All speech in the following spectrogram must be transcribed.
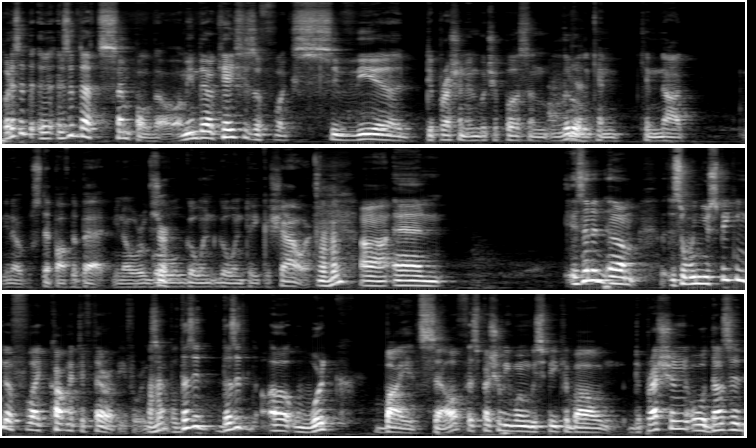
But is it is it that simple though? I mean, there are cases of like severe depression in which a person literally can cannot, you know, step off the bed, you know, or go Sure. Uh-huh. go and go and take a shower. Uh, and isn't it? Um, so when you're speaking of like cognitive therapy, Uh-huh. for example, does it does it uh, work by itself, especially when we speak about depression, or does it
